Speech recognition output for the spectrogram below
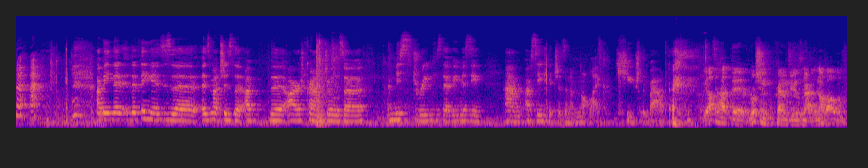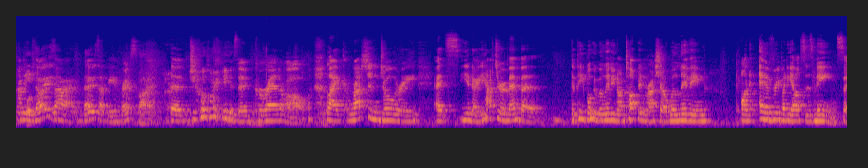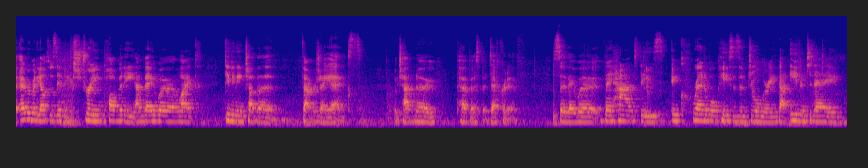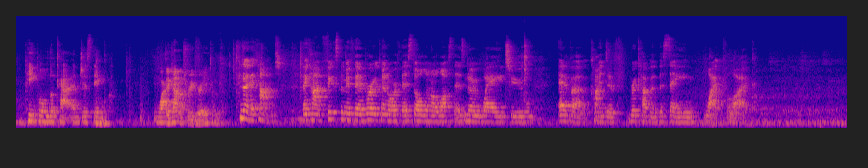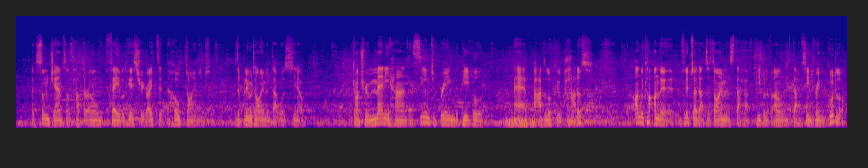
I mean, the the thing is, is uh, as much as the uh, the Irish crown jewels are a mystery because they've been missing. Um, I've seen pictures and I'm not like hugely wowed. We also had the Russian crown jewels in Ireland. Not all of them. I mean, those are those I'd be impressed by. The jewelry is incredible. Like Russian jewelry, it's you know you have to remember the people who were living on top in Russia were living on everybody else's means. So everybody else was in extreme poverty, and they were like giving each other Fabergé eggs, which had no purpose but decorative. So they were they had these incredible pieces of jewelry that even today people look at and just think, wow. they can't recreate them. No, they can't. They can't fix them if they're broken or if they're stolen or lost. There's no way to ever kind of recover the same like for like. like some gemstones have their own fabled history, right? The, the Hope Diamond a blue diamond that was, you know, gone through many hands and seemed to bring the people uh, bad luck who had it. On the on the flip side, that's that diamonds that have people have owned that have seemed to bring good luck.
